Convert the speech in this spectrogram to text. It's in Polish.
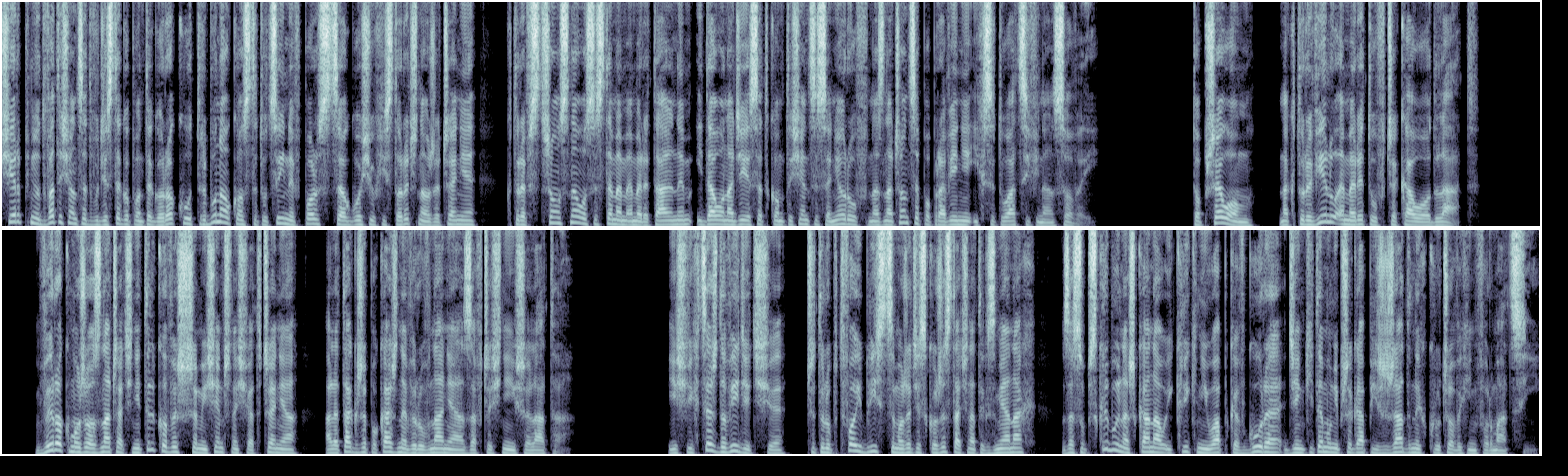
W sierpniu 2025 roku Trybunał Konstytucyjny w Polsce ogłosił historyczne orzeczenie, które wstrząsnęło systemem emerytalnym i dało nadzieję setkom tysięcy seniorów na znaczące poprawienie ich sytuacji finansowej. To przełom, na który wielu emerytów czekało od lat. Wyrok może oznaczać nie tylko wyższe miesięczne świadczenia, ale także pokaźne wyrównania za wcześniejsze lata. Jeśli chcesz dowiedzieć się, czy ty lub twoi bliscy możecie skorzystać na tych zmianach, zasubskrybuj nasz kanał i kliknij łapkę w górę, dzięki temu nie przegapisz żadnych kluczowych informacji.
